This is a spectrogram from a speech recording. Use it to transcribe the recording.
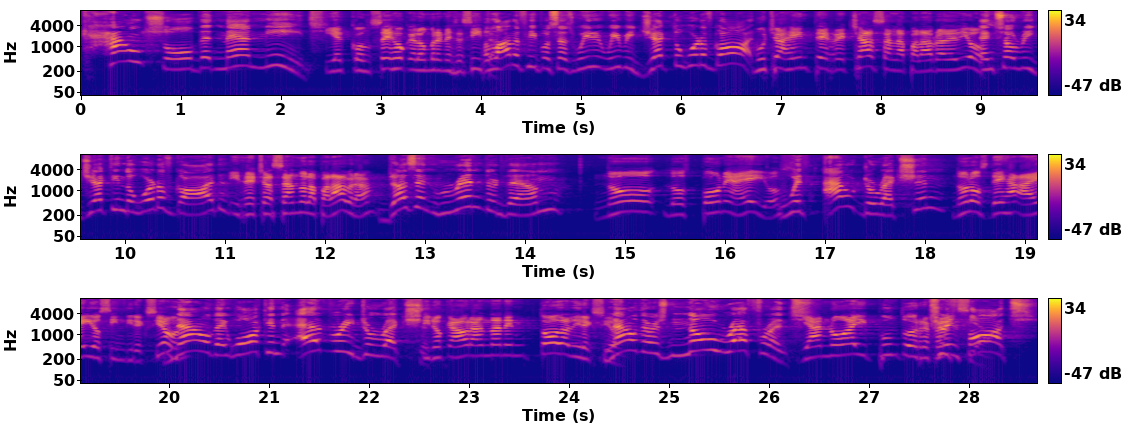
counsel that man needs. y el consejo que el hombre necesita. A lot of people says we, we reject the word of God. Mucha gente rechaza la palabra de Dios And so rejecting the word of God y rechazando la palabra doesn't render them no los pone a ellos, without direction. no los deja a ellos sin dirección, Now they walk in every direction. sino que ahora andan en toda dirección. Now there's no reference Ya no hay punto de to referencia thoughts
